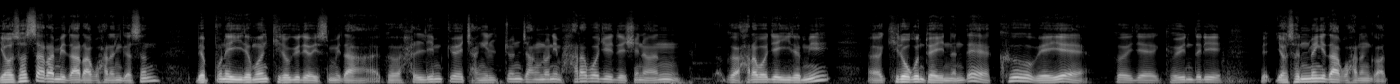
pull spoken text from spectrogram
여섯 사람이다라고 하는 것은 몇 분의 이름은 기록이 되어 있습니다. 그 한림교회 장일준 장로님 할아버지 되시는 그 할아버지의 이름이 어, 기록은 돼 있는데 그 외에 그 이제 교인들이 여섯 명이라고 하는 것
